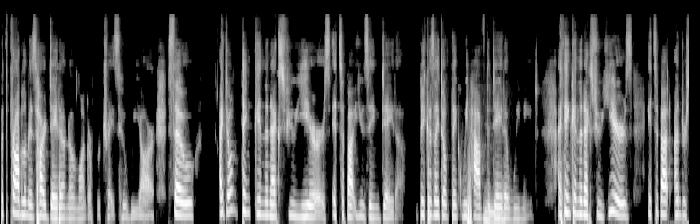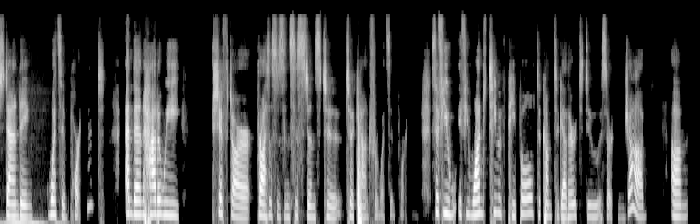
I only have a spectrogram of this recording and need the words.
but the problem is, hard data no longer portrays who we are. So I don't think in the next few years it's about using data because I don't think we have the mm. data we need. I think in the next few years, it's about understanding what's important and then how do we shift our processes and systems to, to account for what's important. So if you if you want a team of people to come together to do a certain job, um,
